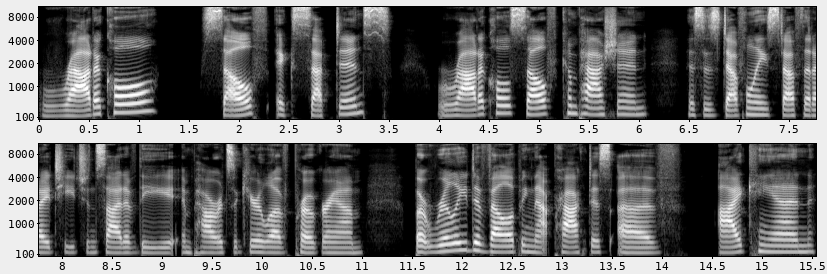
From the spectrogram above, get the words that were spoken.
radical self-acceptance, radical self-compassion, this is definitely stuff that I teach inside of the Empowered Secure Love program, but really developing that practice of I can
